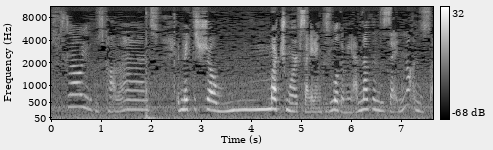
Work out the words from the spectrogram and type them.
So you can post comments. and make the show much more exciting. Because look at me. I have nothing to say. Nothing to say.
